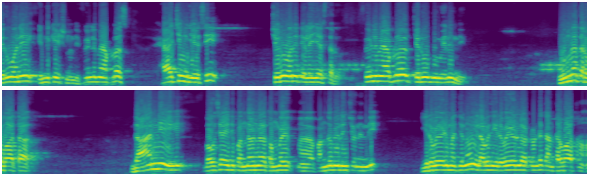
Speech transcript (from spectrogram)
చెరువు అని ఇండికేషన్ ఉంది. ఫీల్డ్ మ్యాప్లో హ్యాచింగ్ చేసి చెరువు అని తెలియజేస్తారు. ఫీల్డ్ మ్యాప్లో చెరువు భూమి అని ఉంది ఉన్న తర్వాత దాన్ని బహుశా ఇది పంతొమ్మిది వందల తొంభై పంతొమ్మిది నుంచి ఉన్నింది ఇరవై ఏడు మధ్యలో ఇలా ఇరవై ఏడులో అటుంటే దాని తర్వాతను.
